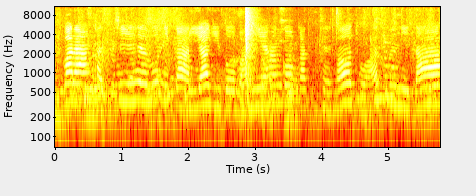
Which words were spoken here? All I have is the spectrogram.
아빠랑 같이 해보니까 이야기도 많이 한 것 같아서 좋았습니다.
